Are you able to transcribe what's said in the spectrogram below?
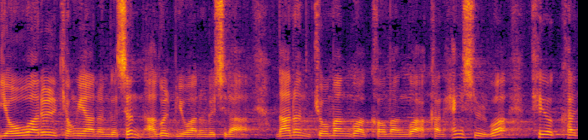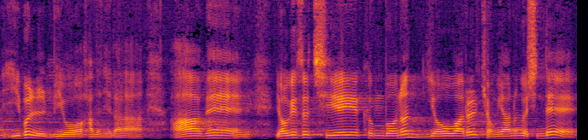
여호와를 경외하는 것은 악을 미워하는 것이라. 나는 교만과 거만과 악한 행실과 폐역한 입을 미워하느니라. 아멘. 여기서 지혜의 근본은 여호와를 경외하는 것인데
